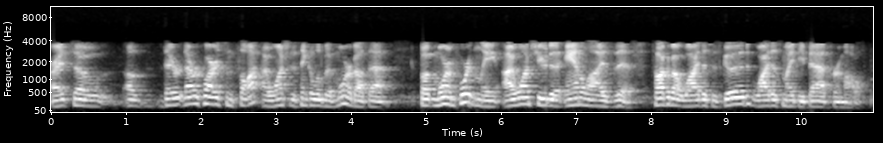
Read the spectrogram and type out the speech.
All right, so uh, there, that requires some thought. I want you to think a little bit more about that. But more importantly, I want you to analyze this. Talk about why this is good, why this might be bad for a model.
